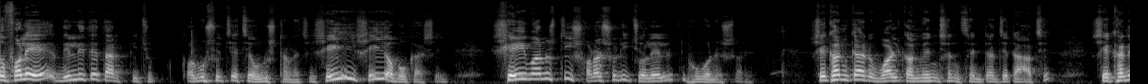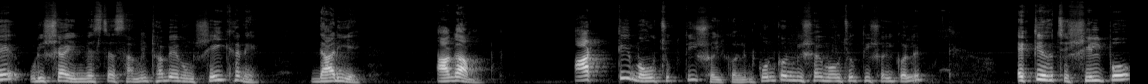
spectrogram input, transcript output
তো ফলে দিল্লিতে তার কিছু কর্মসূচি আছে, অনুষ্ঠান আছে। সেই সেই অবকাশে সেই মানুষটি সরাসরি চলে এলেন ভুবনেশ্বরে। সেখানকার ওয়ার্ল্ড কনভেনশন সেন্টার যেটা আছে, সেখানে উড়িষ্যা ইনভেস্টার সামিট হবে এবং সেইখানে দাঁড়িয়ে আগাম আটটি মৌচুক্তি সই করলেন। কোন কোন বিষয়ে মৌচুক্তি সই করলেন? একটি হচ্ছে শিল্প,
